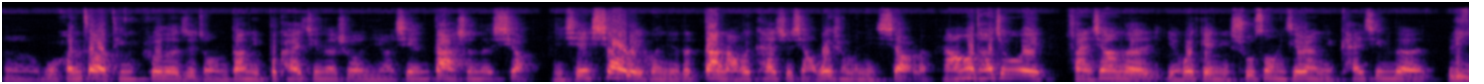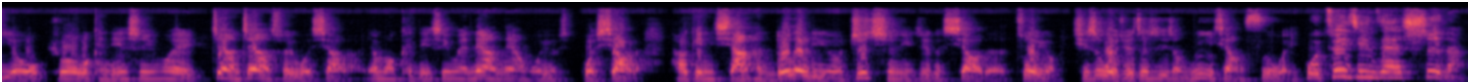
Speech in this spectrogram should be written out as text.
嗯，我很早听说的这种，当你不开心的时候，你要先大声的笑。你先笑了以后，你的大脑会开始想为什么你笑了，然后它就会反向的也会给你输送一些让你开心的理由，说我肯定是因为这样这样，所以我笑了。要么肯定是因为那样那样，我有我笑了。他会给你想很多的理由支持你这个笑的作用。其实我觉得这是一种逆向思维。我最近在试的，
